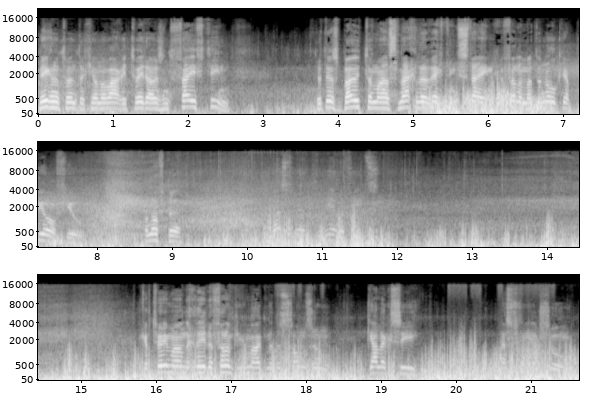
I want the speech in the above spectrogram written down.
29 januari 2015. Dit is buiten Maasmechelen richting Stijn, gefilmd met de Nokia PureView. Vanaf de Westwind Herenfiets. Ik heb twee maanden geleden een filmpje gemaakt met de Samsung Galaxy S4 Zoom.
